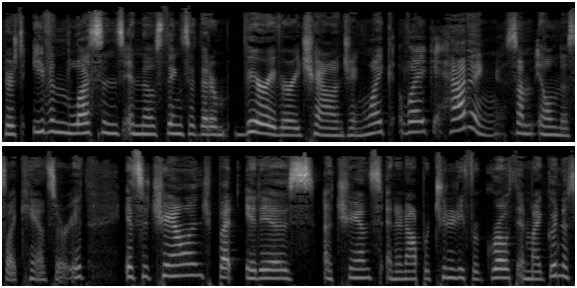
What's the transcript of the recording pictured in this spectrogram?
there's even lessons in those things that, that are very very challenging like like having some illness like cancer. It it's a challenge but it is a chance and an opportunity for growth. And my goodness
